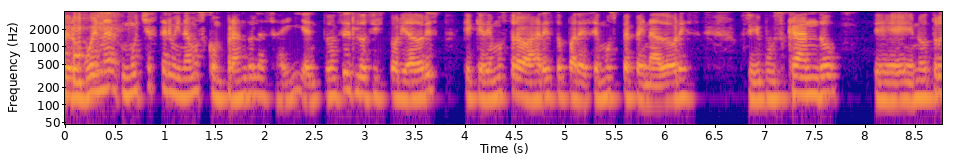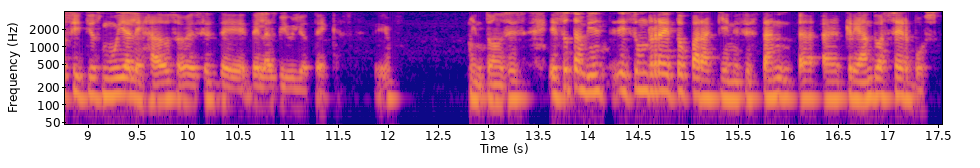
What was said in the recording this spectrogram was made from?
pero muchas terminamos comprándolas ahí. Entonces, los historiadores que queremos trabajar esto parecemos pepenadores, ¿sí? buscando eh, en otros sitios muy alejados a veces de, las bibliotecas. Entonces, eso también es un reto para quienes están ah, ah, creando acervos,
